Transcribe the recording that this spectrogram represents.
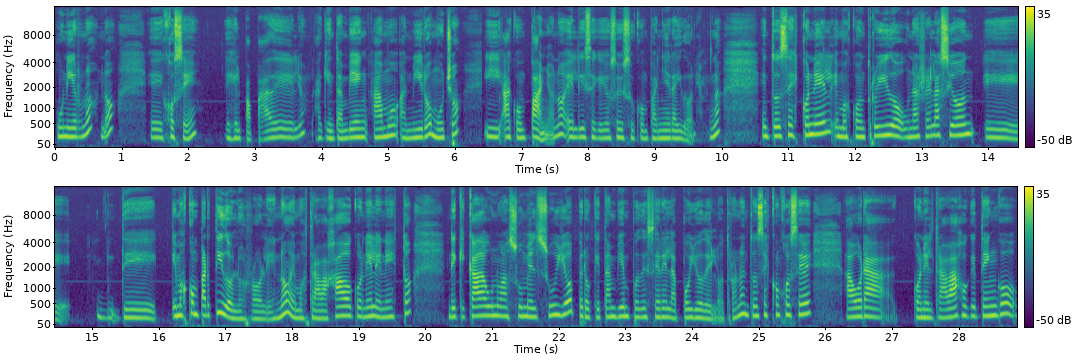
unirnos, ¿no? José es el papá de ellos, a quien también amo, admiro mucho y acompaño, ¿no? Él dice que yo soy su compañera idónea, ¿no? Entonces con él hemos construido una relación eh, de hemos compartido los roles, ¿no? Hemos trabajado con él en esto de que cada uno asume el suyo, pero que también puede ser el apoyo del otro, ¿no? Entonces con José ahora con el trabajo que tengo,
